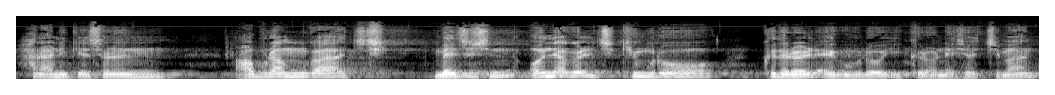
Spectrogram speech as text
하나님께서는 아브라함과 맺으신 언약을 지킴으로 그들을 애굽으로 이끌어내셨지만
